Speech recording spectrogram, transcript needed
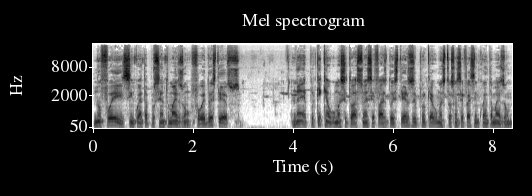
não foi 50% mais um, foi dois terços. Né? Por que, que em algumas situações você faz dois terços e por que em algumas situações você faz 50 mais um?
